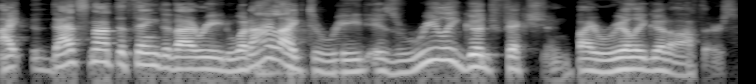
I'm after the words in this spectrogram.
I that's not the thing that I read. What I like to read is really good fiction by really good authors.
